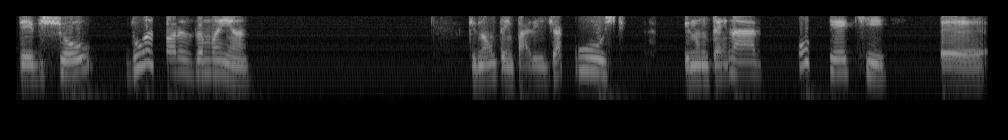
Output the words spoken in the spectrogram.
teve show duas horas da manhã, que não tem parede acústica, que não tem nada. Por que que é,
